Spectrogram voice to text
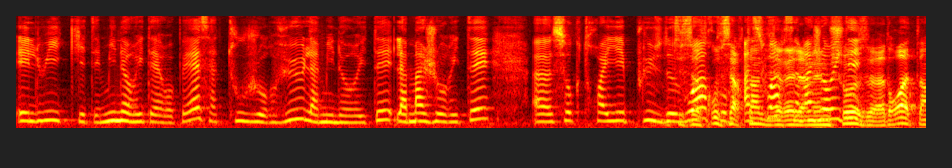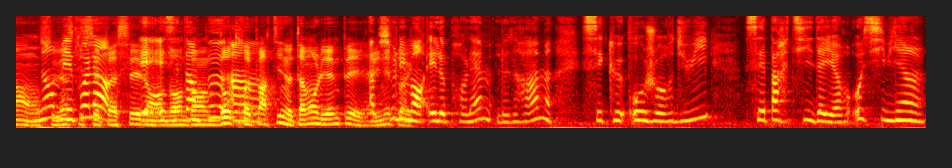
Et lui, qui était minoritaire au PS, a toujours vu la minorité, la majorité s'octroyer plus de si ça voix se trouve, pour certains asseoir diraient sa la majorité. même chose à droite. Hein. On Non, se mais ce qui s'est passé dans et d'autres un- partis, notamment l'UMP. à une Absolument. époque. Et le problème, le drame, c'est que ces partis, d'ailleurs, aussi bien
